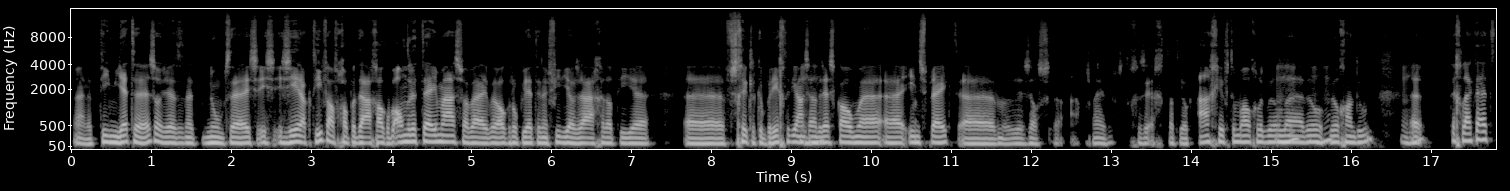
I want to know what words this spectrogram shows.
Ja, het team Jette, zoals je het net noemt, is, is, zeer actief. Afgelopen dagen ook op andere thema's. Waarbij we ook Rob Jette in een video zagen dat hij uh, verschrikkelijke berichten die aan zijn mhm. adres komen uh, inspreekt. Uh, zelfs, volgens mij heeft gezegd dat hij ook aangifte mogelijk wil, mhm. wil, mhm. wil gaan doen. Tegelijkertijd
